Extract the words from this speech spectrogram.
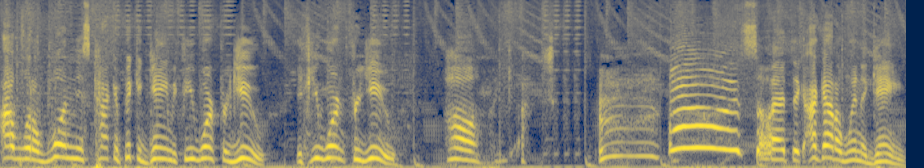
I would have won this cock and pick a game if you weren't for you! If you weren't for you! Oh my gosh! Oh, it's so hectic! I gotta win a game!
